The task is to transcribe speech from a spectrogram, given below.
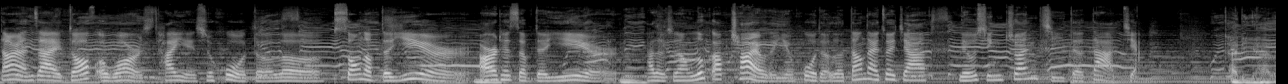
当然，在 Dove Awards，他也是获得了 Song of the Year、Artist of the Year，他的这张 Look Up Child 也获得了当代最佳流行专辑的大奖。太厉害了！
